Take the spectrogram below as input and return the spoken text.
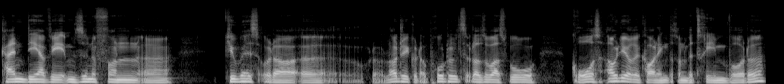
kein DAW im Sinne von äh, Cubase oder, äh, oder Logic oder Pro Tools oder sowas, wo groß Audio-Recording drin betrieben wurde,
